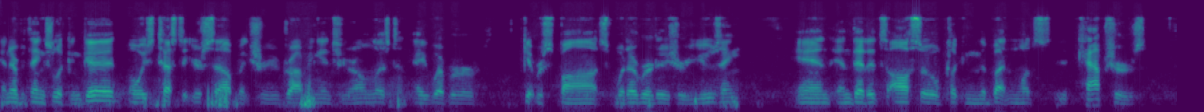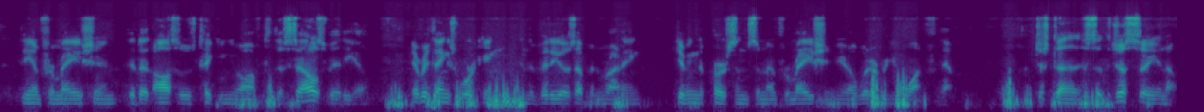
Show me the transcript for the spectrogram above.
and everything's looking good, always test it yourself. Make sure you're dropping into your own list and Aweber, GetResponse, whatever it is you're using, and and that it's also clicking the button once it captures the information that it also is taking you off to the sales video. Everything's working and the video's up and running, giving the person some information, you know, whatever you want from them. Just uh, so just so you know,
